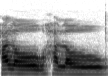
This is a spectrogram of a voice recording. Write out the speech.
hello hello.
